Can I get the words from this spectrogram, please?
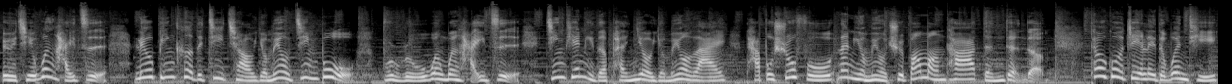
与其问孩子溜冰课的技巧有没有进步，不如问问孩子，今天你的朋友有没有来？他不舒服，那你有没有去帮忙他？等等的。透过这一类的问题，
